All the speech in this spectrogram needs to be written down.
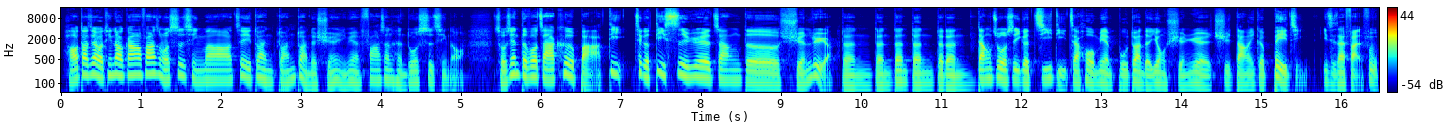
好，大家有听到刚刚发生什么事情吗？这一段短短的旋律里面发生了很多事情哦。首先，德弗扎克把第这个第四乐章的旋律啊，噔噔噔噔噔噔，当做是一个基底，在后面不断的用弦乐去当一个背景，一直在反复，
